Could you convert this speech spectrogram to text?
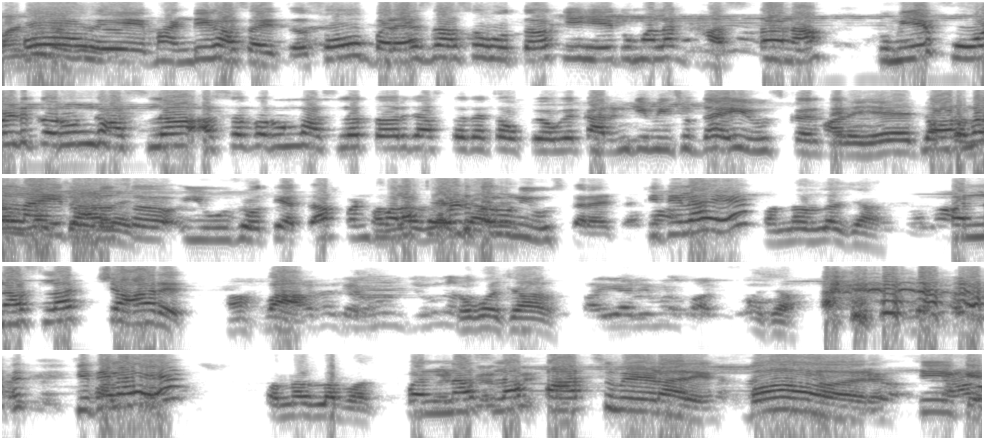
हो. हे भांडी घासायचं. सो बऱ्याचदा असं होतं की हे तुम्हाला घासताना तुम्ही हे फोल्ड करून घासलं असं करून घासलं तर जास्त त्याचा उपयोग आहे. कारण की मी सुद्धा हे युज आणि करते हे तर नॉर्मल पन्नासला नाही चार आहे. थोडस युज होते आता पण तुम्हाला पन्नासला फोल्ड चार करून आहे. युज करायचं कितीला हे पन्नासला चार. पन्नासला चार आहेत. हा. वा. चार. अच्छा. कितीला हे पन्नासला पाच. पन्नासला पाच मिळणार आहे. बर ठीक आहे.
